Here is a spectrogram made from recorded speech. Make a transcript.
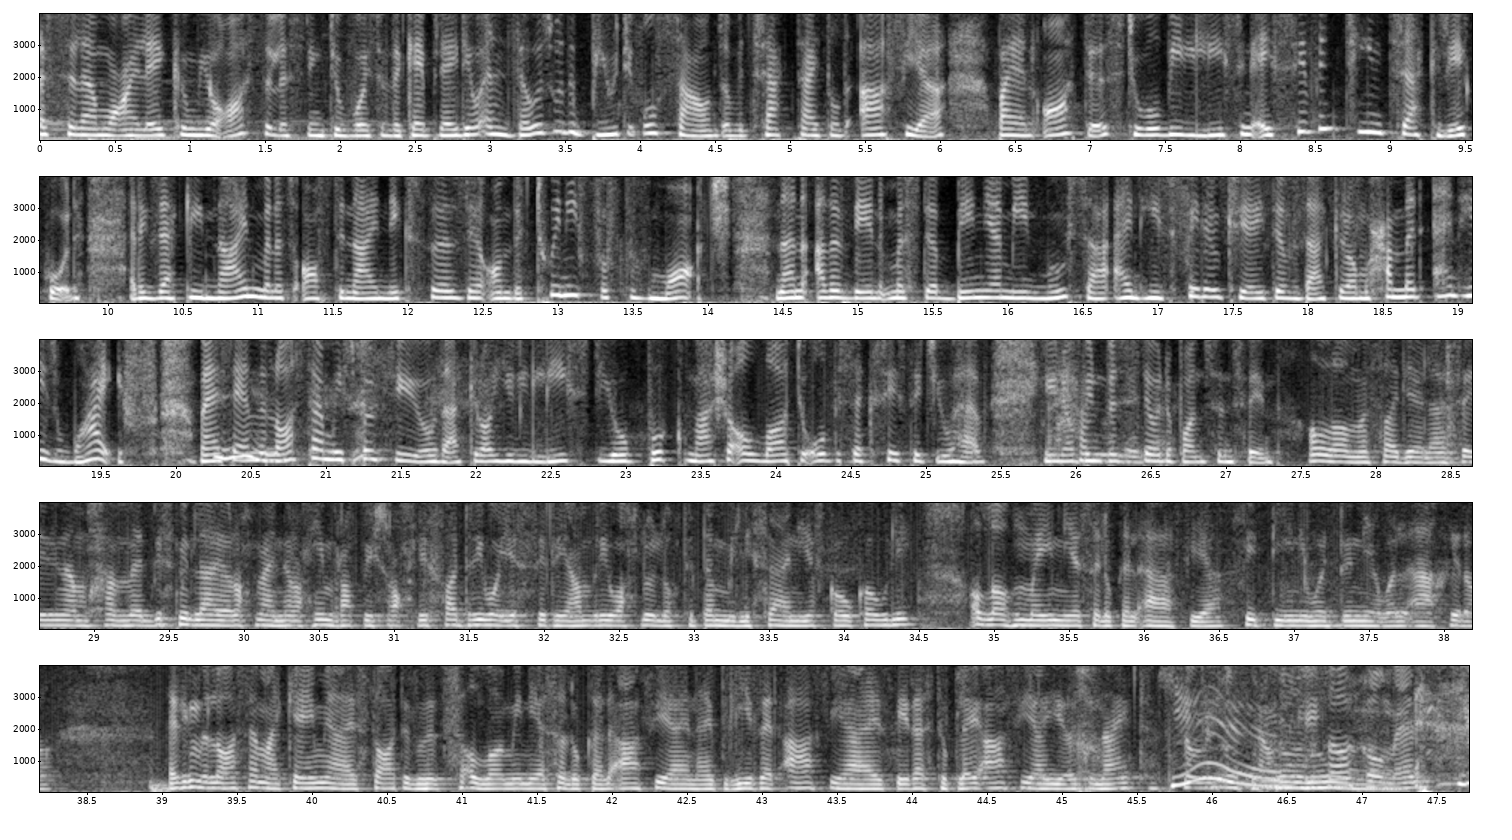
Assalamu alaikum. You are still listening to Voice of the Cape Radio, and those were the beautiful sounds of a track titled Aafiyah by an artist who will be releasing a 17 track record at exactly 9 minutes after 9 next Thursday on the 25th of March. None other than Mr. Binyameen Musa and his fellow creative Thaakirah Mohamed and his wife. May I say, in and the last time we spoke to you, Thaakirah, you released your book, mashallah, to all the success that you have, you know, been bestowed upon since then. Allahumma salli ala Sayyidina Muhammad. Bismillah. الرحمن الرحيم. ربي اشرح لي صدري ويسر لي أمري واحلل عقدة من لساني يفقهوا قولي. اللهم إني أسألك العافية في الدين والدنيا والآخرة. I think the last time I came here, I started with Allah Mini Asaluka Afia, and I believe that Afia has led us to play Afia here tonight. So we've just come full circle, man.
